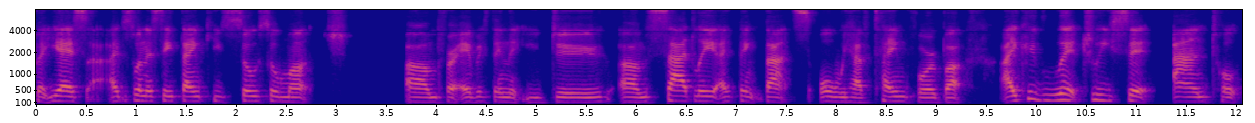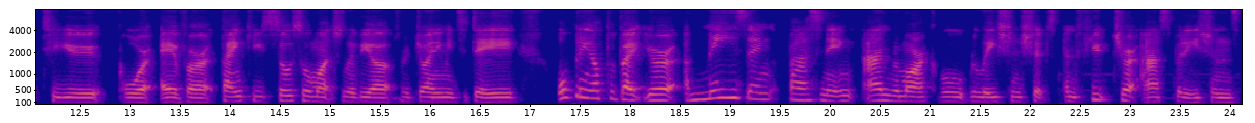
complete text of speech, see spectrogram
but yes, I just want to say thank you so, so much um, for everything that you do. Um, sadly, I think that's all we have time for, but I could literally sit and talk to you forever. Thank you so, so much, Livia, for joining me today, opening up about your amazing, fascinating, and remarkable relationships and future aspirations.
